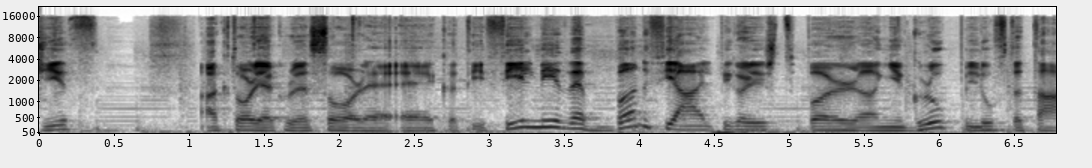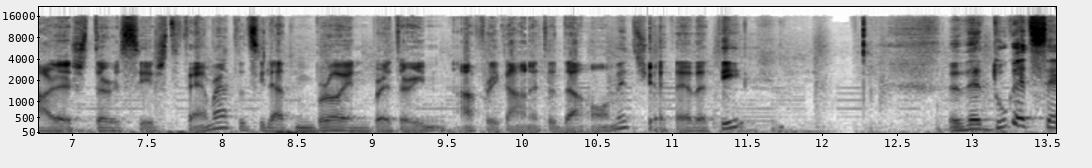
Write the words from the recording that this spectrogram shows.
gjithë aktorja kryesore e këtij filmi dhe bën fjalë pikërisht për uh, një grup luftëtaresh tërësisht femra, të cilat mbrojnë mbretërinë afrikane të Dahomit, që e the edhe ti. Dhe duket se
